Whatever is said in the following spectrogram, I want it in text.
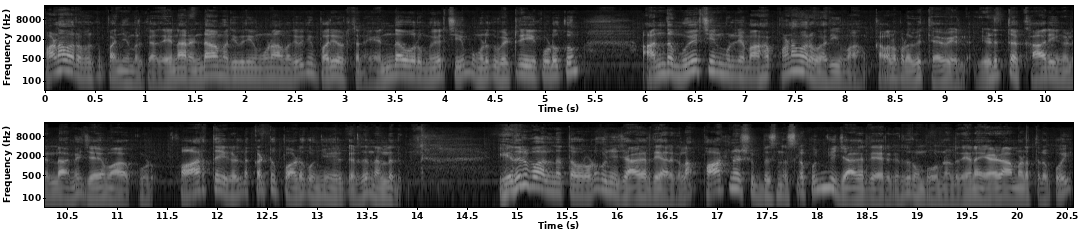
பணவரவுக்கு பஞ்சம் இருக்காது. ஏன்னா ரெண்டாம் அதிபதியும் மூணாம் அதிபதியும் பரிவர்த்தனை. எந்த ஒரு முயற்சியும் உங்களுக்கு வெற்றியை கொடுக்கும். அந்த முயற்சியின் மூலியமாக பணவரவு அதிகமாகும். கவலைப்படவே தேவையில்லை. எடுத்த காரியங்கள் எல்லாமே ஜெயமாகக்கூடும். வார்த்தைகளில் கட்டுப்பாடு கொஞ்சம் இருக்கிறது நல்லது. எதிர்பாலினத்தவரோட கொஞ்சம் ஜாகிரதையாக இருக்கலாம். பார்ட்னர்ஷிப் பிஸ்னஸில் கொஞ்சம் ஜாகிரதையாக இருக்கிறது ரொம்பவும் நல்லது. ஏன்னா ஏழாம் இடத்துல போய்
